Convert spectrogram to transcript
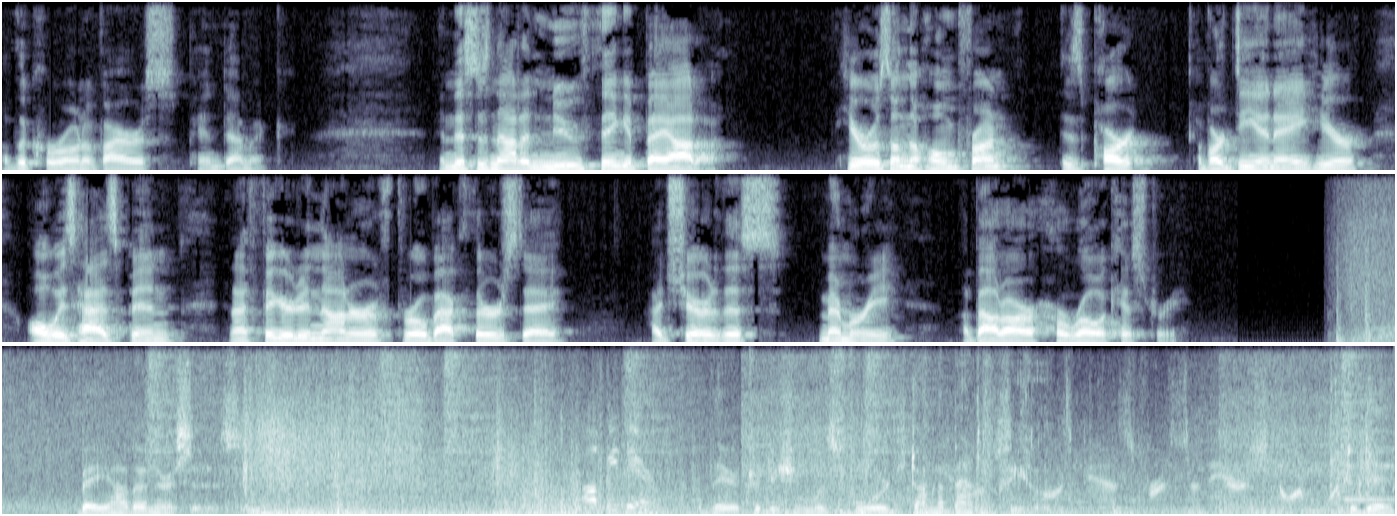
of the coronavirus pandemic. And this is not a new thing at Bayada. Heroes on the home front is part of our DNA here, always has been. And I figured in honor of Throwback Thursday, I'd share this memory about our heroic history. Bayada nurses. I'll be there. Their tradition was forged on the battlefield. Today,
